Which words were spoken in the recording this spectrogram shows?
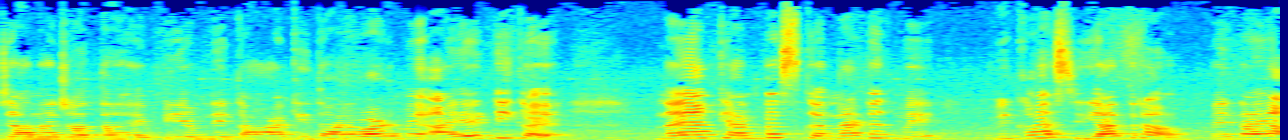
जाना जाता है। पीएम ने कहा कि धारवाड़ में आईआईटी का नया कैंपस कर्नाटक में विकास यात्रा में नया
